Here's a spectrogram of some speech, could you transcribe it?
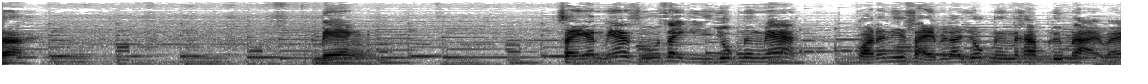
จ้าแบ่งใส่กันแม่สูใส่กี่ยกหนึ่งแม่ก่อนหน้านี้ใส่ไปแล้วยกหนึ่งนะครับ ลืมถ่ายไว้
